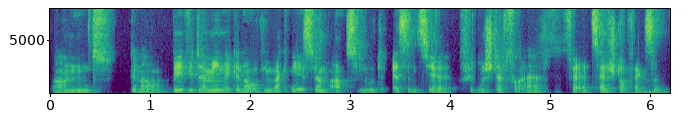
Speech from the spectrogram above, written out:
Und genau, B-Vitamine, genau wie Magnesium, absolut essentiell für den Steff äh, für Zellstoffwechsel.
